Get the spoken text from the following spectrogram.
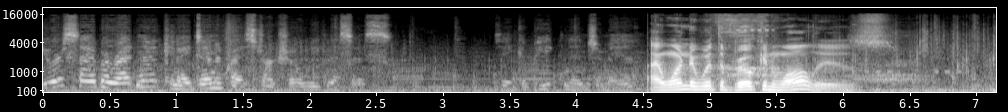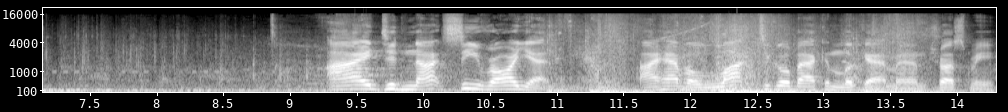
your cyber retina can identify structural weaknesses. Take a peek, Ninja Man. I wonder what the broken wall is. I did not see Raw yet. I have a lot to go back and look at, man. Trust me.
